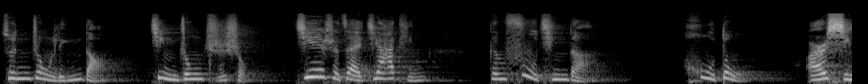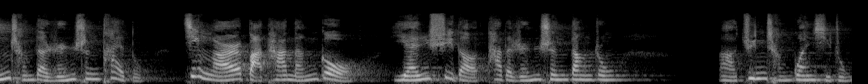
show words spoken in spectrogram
尊重领导，尽忠职守，皆是在家庭跟父亲的互动而形成的人生态度，进而把他能够延续到他的人生当中，啊，君臣关系中，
